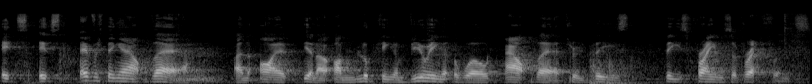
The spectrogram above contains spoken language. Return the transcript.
It's, it's everything out there, and I, you know, I'm looking and viewing at the world out there through these, these frames of reference.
